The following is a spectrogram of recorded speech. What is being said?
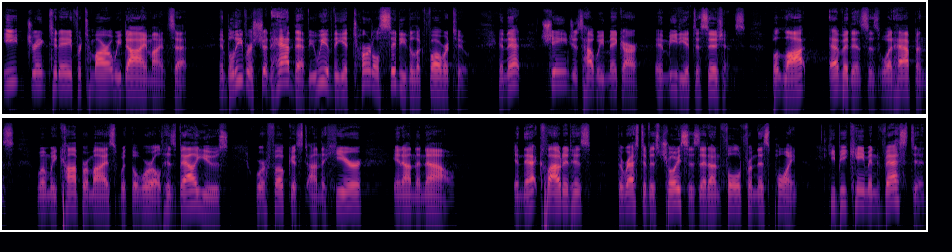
Eat, drink today, for tomorrow we die mindset. And believers shouldn't have that view. We have the eternal city to look forward to. And that changes how we make our immediate decisions. But Lot evidences what happens when we compromise with the world. His values were focused on the here and on the now. And that clouded his, the rest of his choices that unfold from this point. He became invested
